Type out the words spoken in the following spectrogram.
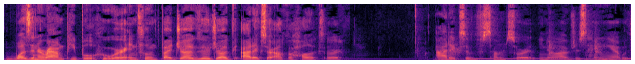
wasn't around people who were influenced by drugs or drug addicts or alcoholics or addicts of some sort. You know, I was just hanging out with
